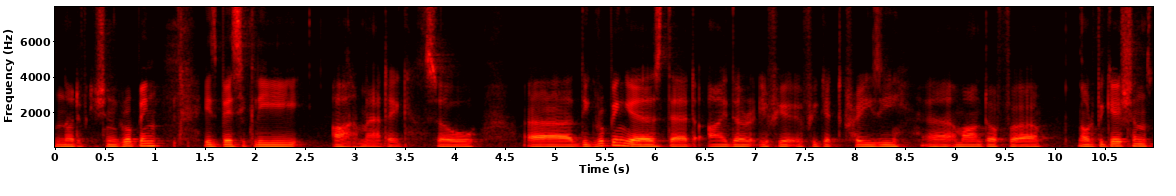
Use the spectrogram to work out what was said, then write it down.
Notification grouping is basically automatic. So uh, the grouping is that either if you if you get crazy uh, amount of uh, notifications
